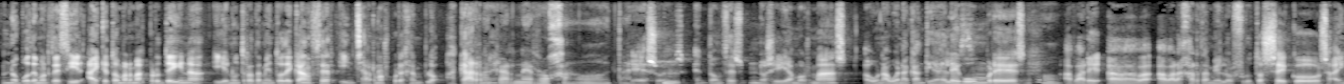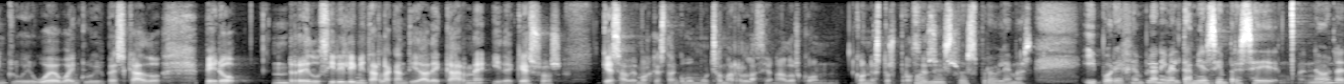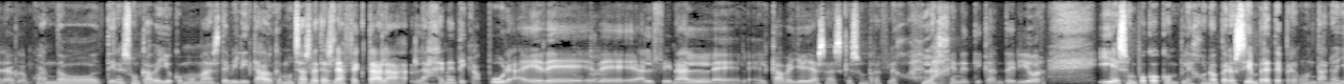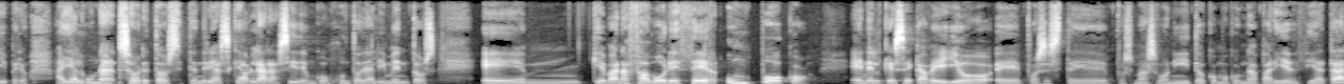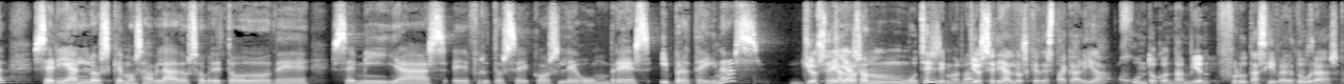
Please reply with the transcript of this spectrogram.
no podemos decir hay que tomar más proteína y en un tratamiento de cáncer hincharnos, por ejemplo, a carne. A carne roja o tal. Eso es. Mm. Entonces nos iríamos más a una buena cantidad de legumbres, oh. a, a, barajar también los frutos secos, a incluir huevo, a incluir pescado, pero reducir y limitar la cantidad de carne y de quesos que sabemos que están como mucho más relacionados con, estos procesos. Con estos problemas. Y por ejemplo, a nivel también siempre se, ¿no? cuando tienes un cabello como más debilitado, que muchas veces le afecta a la, genética pura, ¿eh? de, al final el, cabello ya sabes que es un reflejo de la genética anterior y es un poco complejo, ¿no? Pero siempre te preguntan, oye, pero ¿hay alguna, sobre todo si tendrías que hablar así de un conjunto de alimentos em, que van a favorecer un poco en el que ese cabello eh, pues esté pues más bonito, como con una apariencia tal, serían los que hemos hablado sobre todo de semillas, eh, frutos secos, legumbres y proteínas. Yo sería ya son muchísimos. Yo sería los que destacaría, junto con también frutas y verduras,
